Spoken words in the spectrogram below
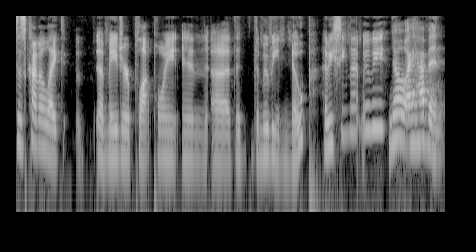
is kind of like a major plot point in uh, the the movie Nope. Have you seen that movie? No, I haven't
